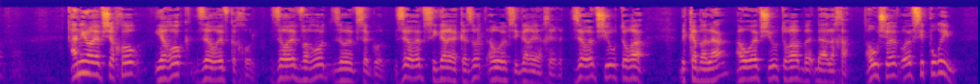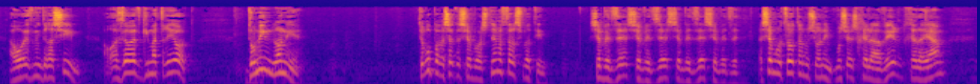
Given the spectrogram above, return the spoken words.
אני אוהב שחור, ירוק, זה אוהב כחול. זה אוהב ורוד, זה אוהב סגול. זה אוהב סיגריה כזאת, ההוא אוהב סיגריה אחרת. זה אוהב שיעור תורה בקבלה, ההוא אוהב שיעור תורה בהלכה. ההוא שאוהב אוהב סיפורים, ההוא אוהב מדרשים, זה אוהב גימטריות. דומים לא נהיה. תראו פרשת השבוע, 12 שבטים. שבט זה, שבט זה, שבט זה, שבט זה. השם רוצה אותנו שונים, כמו שיש חיל האוויר, חיל הים,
